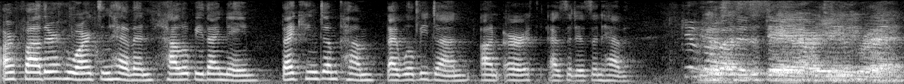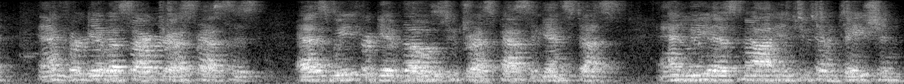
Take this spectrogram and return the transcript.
Our Father who art in heaven, hallowed be thy name. Thy kingdom come, thy will be done, on earth as it is in heaven. Give us this day our daily bread, and forgive us our trespasses, as we forgive those who trespass against us. And lead us not into temptation,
